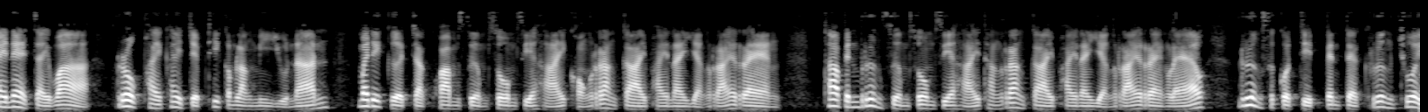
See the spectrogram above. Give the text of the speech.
ให้แน่ใจว่าโรคภัยไข้เจ็บที่กำลังมีอยู่นั้น ไม่ได้เกิดจากความเสื่อมโทรมเสียหายของร่างกายภายในอย่างร้ายแรง ถ้าเป็นเรื่องเสื่อมโทรมเสียหายทางร่างกายภายในอย่างร้ายแรงแล้ว เรื่องสะกดจิตเป็นแต่เครื่องช่วย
